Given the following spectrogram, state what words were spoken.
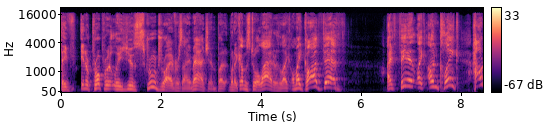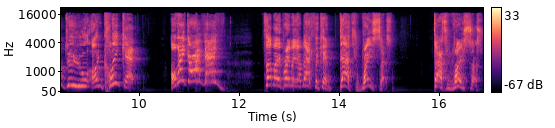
They've inappropriately used screwdrivers, I imagine. But when it comes to a ladder, they're like, "Oh my god, then I've seen it like unclink. How do you unclink it? Oh my god, then somebody bring me a Mexican. That's racist. That's racist.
